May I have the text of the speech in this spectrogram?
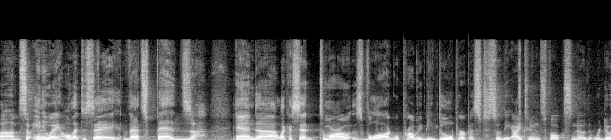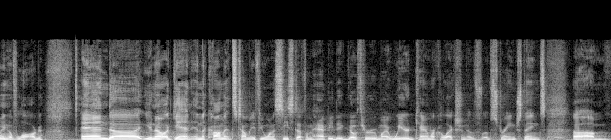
Um, so anyway, all that to say, that's Feds. And uh, like I said, tomorrow's vlog will probably be dual purposed, so the iTunes folks know that we're doing a vlog. And, uh, you know, again, in the comments, tell me if you want to see stuff. I'm happy to go through my weird camera collection of, of strange things. Um,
